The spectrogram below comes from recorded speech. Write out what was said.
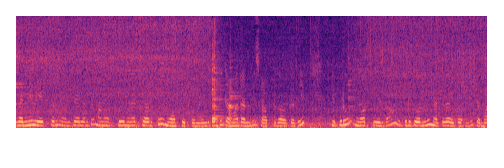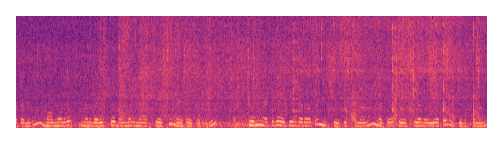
ఇవన్నీ వేసుకొని ఏం చేయాలంటే మనం టూ మినిట్స్ వరకు మూత పెట్టుకున్నాం ఎందుకంటే టమాటా అనేది సాఫ్ట్గా అవుతుంది. ఇప్పుడు మూత తీద్దాం. ఇప్పుడు చూడండి మెత్తగా అయిపోతుంది టమాటా అనేది. మామూలుగా మన గరిటితో మామూలు మ్యాచ్ చేస్తే మ్యాచ్ అయిపోతుంది. చూడండి మెత్తగా అయిపోయిన తర్వాత మీకు చూపిస్తున్నాను. మెత్తగా లాగా అయ్యాక మీకు చూపిస్తున్నాను.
